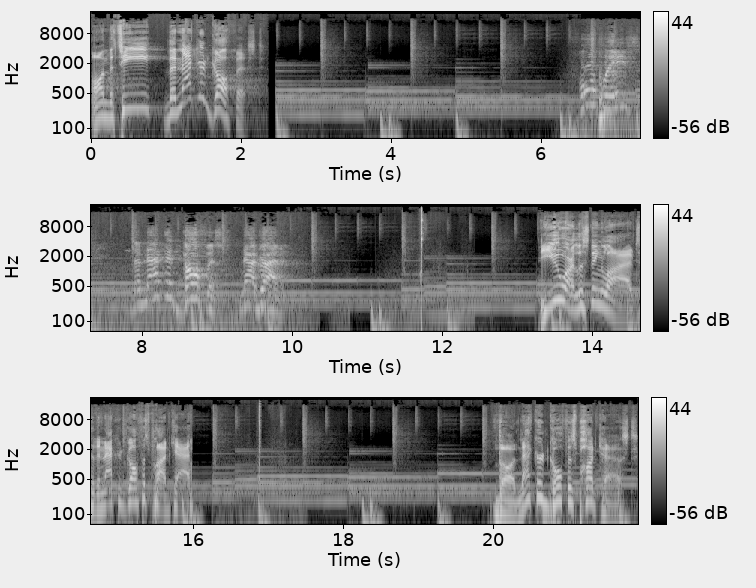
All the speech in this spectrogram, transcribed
On the tee, the knackered golfist. Four, please. The knackered golfist now driving. You are listening live to the Knackered Golfist Podcast. The Knackered Golfist Podcast.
